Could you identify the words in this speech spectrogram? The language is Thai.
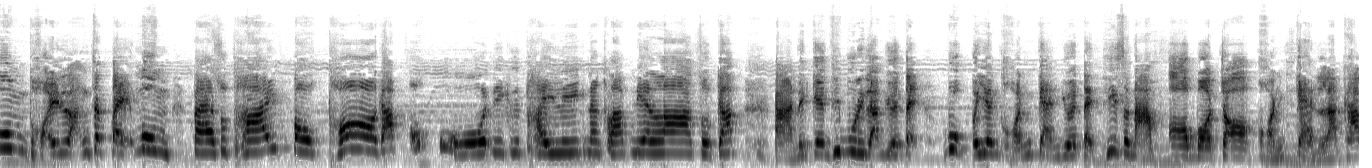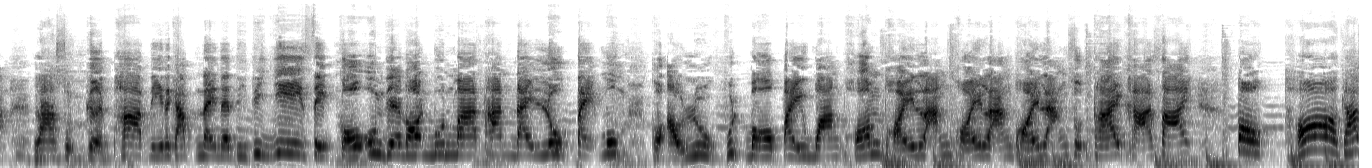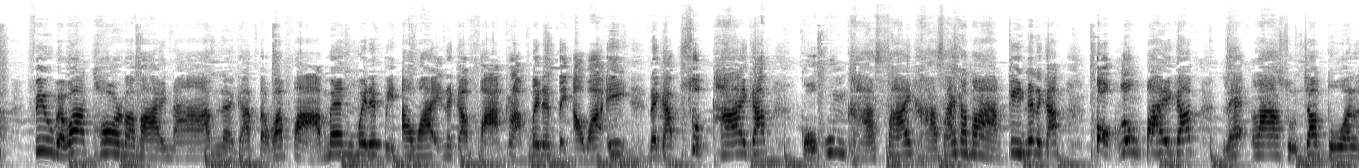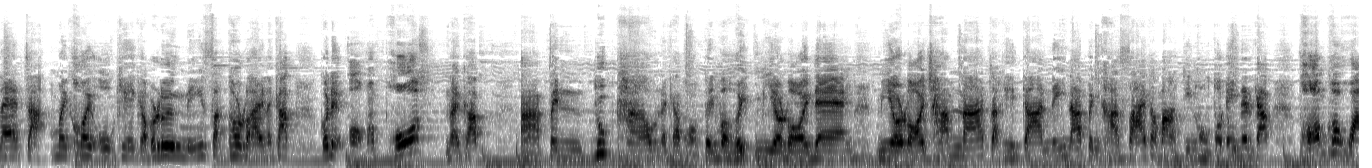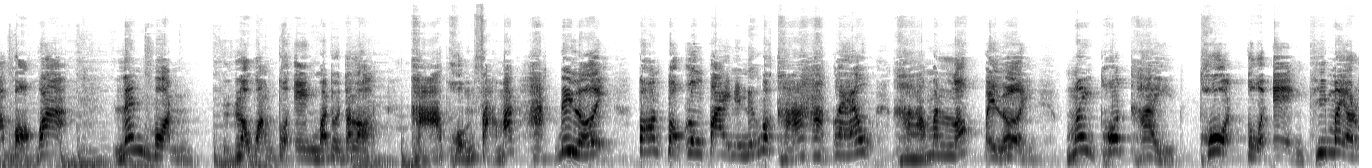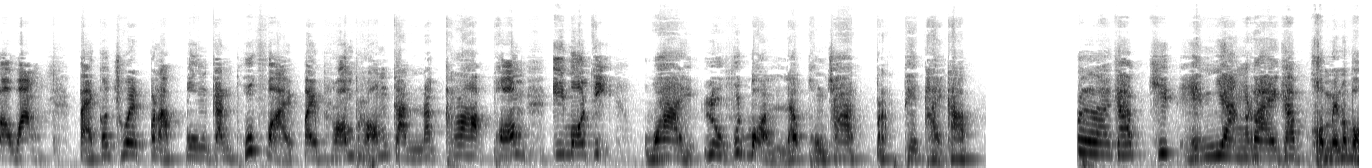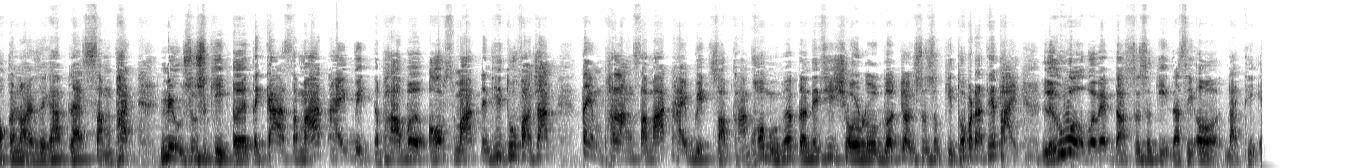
อุ้มถอยหลังจะเตะมุม แต่สุดท้ายตกท่อครับ โอ้โห นี่คือไทยลีกนะครับ เนี่ยล่าสุดครับ อ่าในเกมที่บุรีรัมย์ยูไนเต็ดบุกไปเยือนขอนแก่นยูไนเต็ดที่สนามอบจขอนแก่นละครับ ล่าสุดเกิดภาพนี้นะครับ ในนาทีที่ 20 โกอุ้มเทียทรบุญมาทันได้ลูกเตะมุม ก็เอาลูกฟุตบอลไปวางพร้อมถอยหลังถอยหลังถอยหลังสุดท้ายขาซ้าย ตกท่อครับ ฟิลแบบว่าท่อระบายน้ำนะครับ แต่ว่าฝาแม่งไม่ได้ปิดเอาไว้นะครับ ฝากลับไม่ได้ติดเอาไว้นะครับ สุดท้ายครับโกอุ้มขาซ้ายขาซ้ายทำมาหากินเนี่ยนะครับ ตกลงไปครับ และล่าสุดเจ้าตัวแลจะไม่ค่อยโอเคกับเรื่องนี้สักเท่าไหร่นะครับ ก็ได้ออกมาโพสต์นะครับอ่าเป็นรูปเท้านะครับของตัวเองว่าเฮ้ยมีรอยแดง มีรอยช้ำนะจากเหตุการณ์นี้นะ เป็นขาซ้ายทำมากินของตัวเองเนยนะครับ พร้อมข้อความบอกว่าเล่นบอล ระวังตัวเองมาโดยตลอด ขาผมสามารถหักได้เลย ตอนตกลงไปเนี่ยนึกว่าขาหักแล้ว ขามันล็อกไปเลย ไม่โทษใคร โทษตัวเองที่ไม่ระวัง แต่ก็ช่วยปรับปรุงกันทุกฝ่ายไปพร้อมๆกันนะครับ พร้อมอีโมจิไหว้ลูกฟุตบอลแล้วธงชาติประเทศไทยครับ อะไรครับ คิดเห็นอย่างไรครับ คอมเมนต์มาบอกกันหน่อยสิครับ และสัมผัส New Suzuki Ertiga Smart Hybrid The Power of Smart เต็มที่ทุกฟังก์ชัน เต็มพลัง Smart Hybrid สอบถามข้อมูลเพิ่มเติมได้ที่โชว์รูมรถยนต์ Suzuki ทั่วประเทศไทย หรือ www.suzuki.co.th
